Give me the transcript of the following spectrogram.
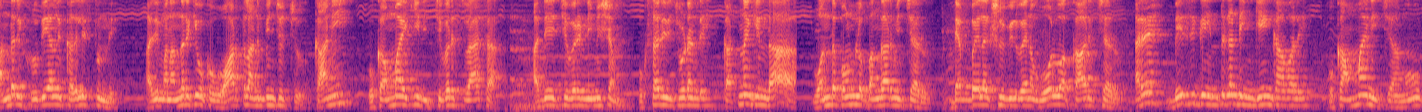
అందరి హృదయాల్ని కదిలిస్తుంది. అది మనందరికీ ఒక వార్తలు అనిపించవచ్చు కానీ ఒక అమ్మాయికి ఇది చివరి శ్వాస. అదే చివరి నిమిషం. ఒకసారి ఇది చూడండి. కట్నం కింద వంద పౌండ్ల బంగారం ఇచ్చారు. డెబ్బై లక్షలు విలువైన ఓల్వా కార్ ఇచ్చారు. అరే బేసిక్గా ఇంతకంటే ఇంకేం కావాలి? ఒక అమ్మాయిని ఇచ్చాము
